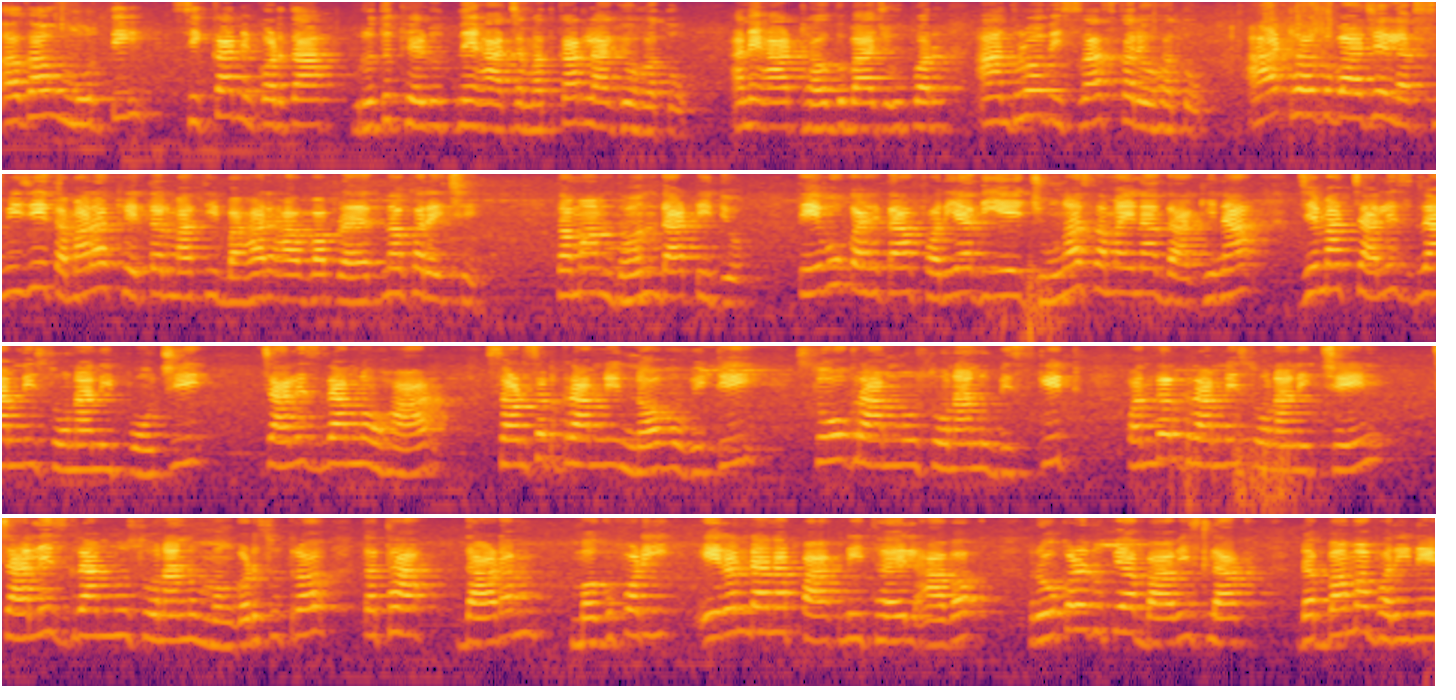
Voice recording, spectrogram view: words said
અગાઉ મૂર્તિ સિક્કા નીકળતા વૃદ્ધ ખેડૂતને આ ચમત્કાર લાગ્યો હતો અને આ ઠગબાજ ઉપર આંધળો વિશ્વાસ કર્યો હતો. આ ઠગબાજે લક્ષ્મીજી તમારા ખેતરમાંથી બહાર આવવા પ્રયત્ન કરે છે. તમામ ધન દાટી દો. તેવું કહેતા ફરિયાદીએ જૂના સમયના દાગીના, જેમાં ચાલીસ ગ્રામની સોનાની પોંચી, ચાલીસ ગ્રામનો હાર, સડસઠ ગ્રામની નવ વીંટી, સો ગ્રામનું સોનાનું બિસ્કિટ, પંદર ગ્રામની સોનાની ચેઇન, ચાલીસ ગ્રામનું સોનાનું મંગળસૂત્ર તથા દાડમ, મગફળી, એરંડાના પાકની થયેલ આવક, રોકડ રૂપિયા બાવીસ લાખ, ડબ્બામાં ભરીને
